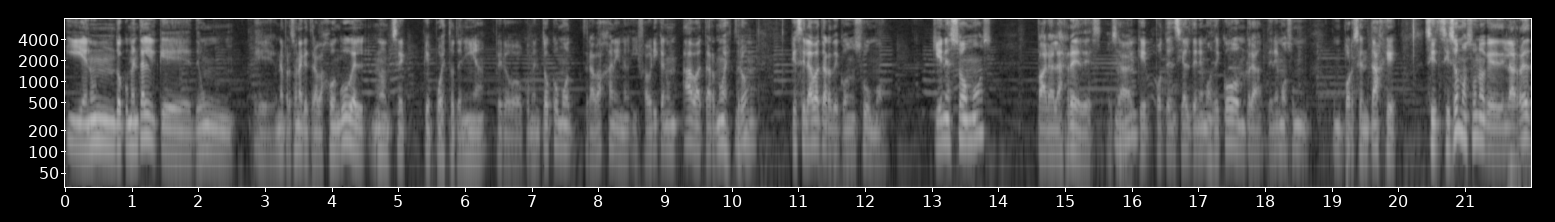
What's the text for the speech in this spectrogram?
y en un documental que de un, una persona que trabajó en Google, no sé qué puesto tenía, pero comentó cómo trabajan y, fabrican un avatar nuestro, que es el avatar de consumo. ¿Quiénes somos para las redes? O sea, qué potencial tenemos de compra, tenemos un, porcentaje. Si, somos uno que en la red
